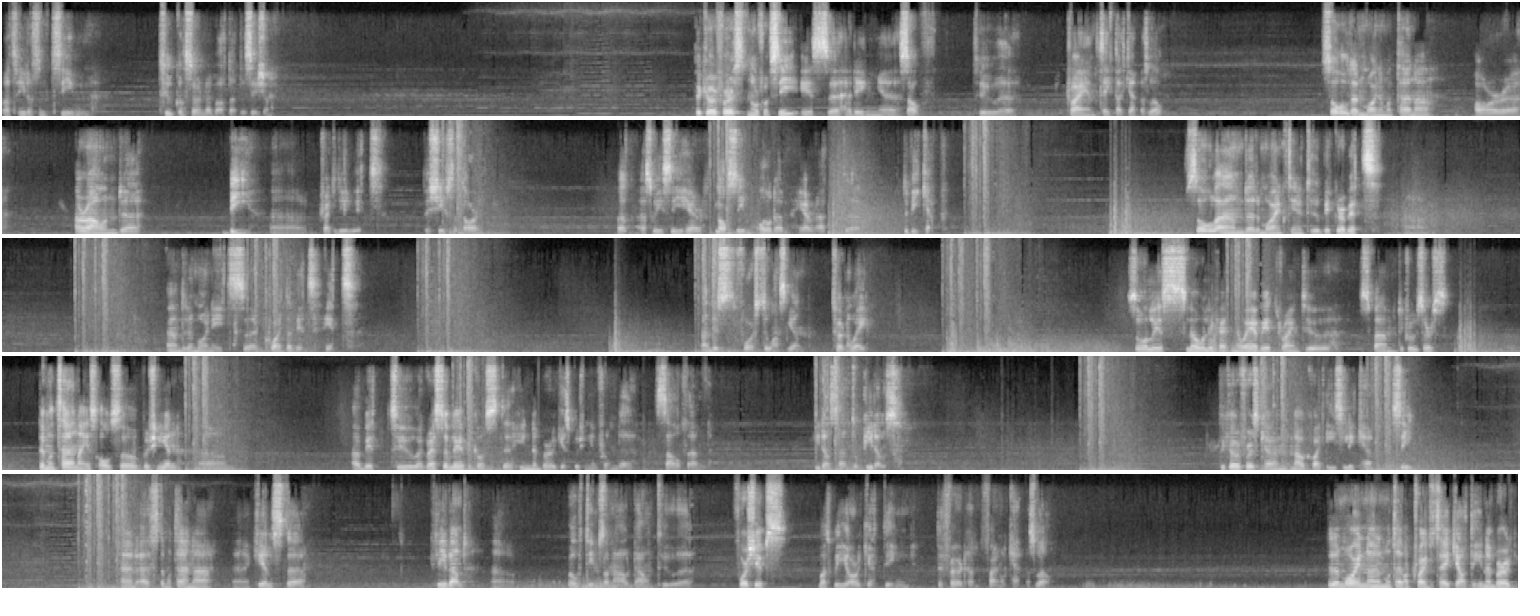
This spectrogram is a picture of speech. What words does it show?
But he doesn't seem too concerned about that decision. The Kurfürst north of C is uh, heading uh, south to uh, try and take that gap as well. Solden, Moyna Montana are uh, around uh, B, uh, try to deal with the shifts that are, well, as we see here, lost in all of them here at uh, the B cap. Sol and uh, Des Moines continue to bicker a bit. And the Moines needs uh, quite a bit hit. And is forced to once again turn away. Sol is slowly cutting away a bit, trying to spam the cruisers. The Montana is also pushing in um, a bit too aggressively because the Hindenburg is pushing in from the south and he does have torpedoes. The Kurfürst can now quite easily cap C. And as the Montana uh, kills the Cleveland, uh, both teams are now down to uh, four ships, but we are getting the third and final cap as well. The Des Moines and Montana are trying to take out the Hindenburg,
